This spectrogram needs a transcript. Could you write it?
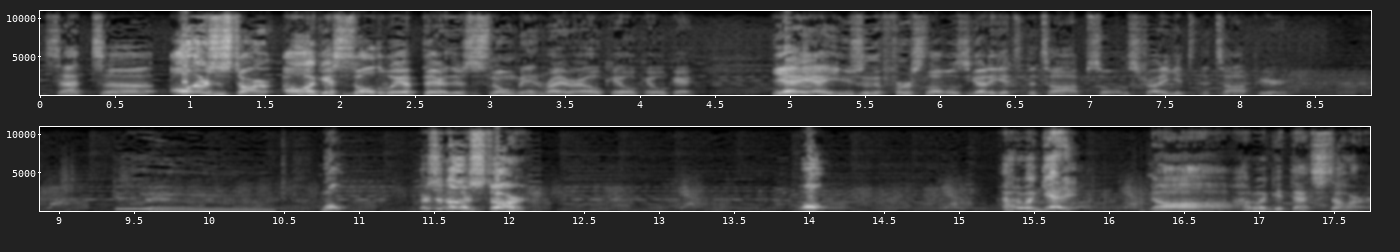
Is that, uh, oh, there's a star. Oh, I guess it's all the way up there. There's a snowman. Right, right. Okay, okay, okay. Yeah, yeah, usually the first levels you gotta get to the top. So let's try to get to the top here. Doo -doo. Whoa! There's another star! Whoa! How do I get it? Oh, how do I get that star?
